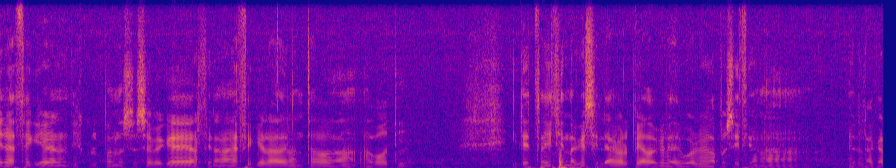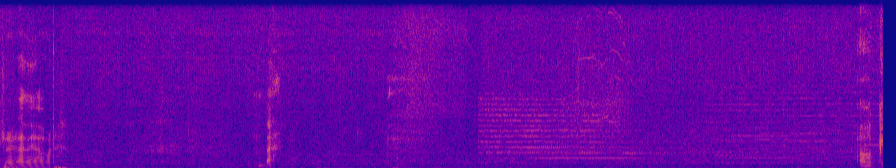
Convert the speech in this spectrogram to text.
Mira, Ezequiel disculpándose. Se ve que al final Ezequiel ha adelantado a, a Boti y te está diciendo que si le ha golpeado que le devuelve la posición la- en la carrera de ahora. Va. Ok,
